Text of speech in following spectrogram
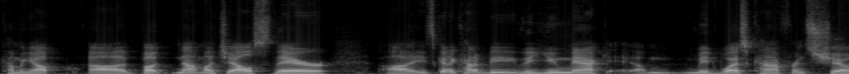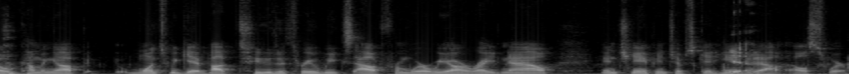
coming up, uh, but not much else there. Uh, it's going to kind of be the UMAC um, Midwest Conference show coming up once we get about two to three weeks out from where we are right now, and championships get handed Yeah. out elsewhere.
